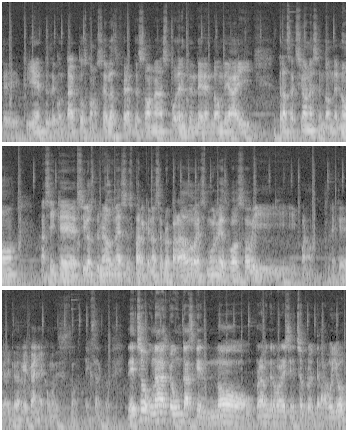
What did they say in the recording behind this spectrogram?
de clientes, de contactos, conocer las diferentes zonas, poder entender en dónde hay transacciones, en dónde no. Así que sí, los primeros meses para el que no esté preparado es muy riesgoso y, y bueno, hay que, hay que darle caña, como dices tú. Exacto. De hecho, una de las preguntas que no, probablemente no me habréis hecho, pero te la hago yo,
